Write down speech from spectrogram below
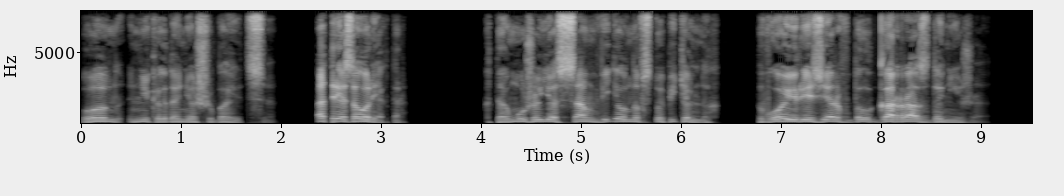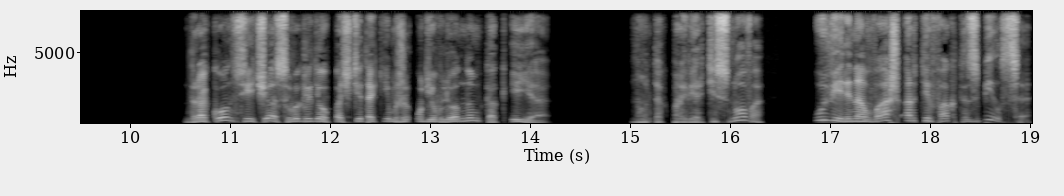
Он никогда не ошибается, — отрезал ректор. К тому же я сам видел на вступительных. Твой резерв был гораздо ниже. Дракон сейчас выглядел почти таким же удивленным, как и я. — Ну так проверьте снова. Уверена, ваш артефакт сбился.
